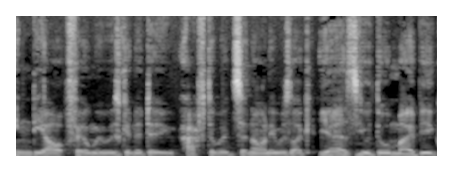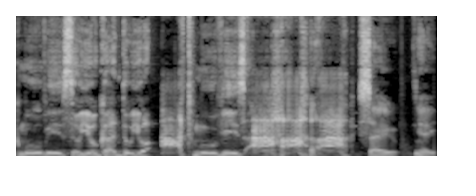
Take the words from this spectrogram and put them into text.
indie art film he was going to do afterwards. And Arnie was like, Yes, you do my big movies, so you can do your art movies. Ah, ha, ha. So, you know,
